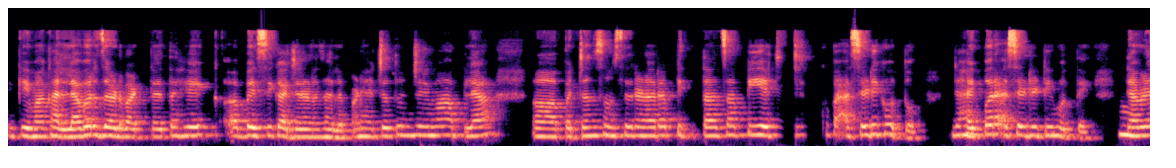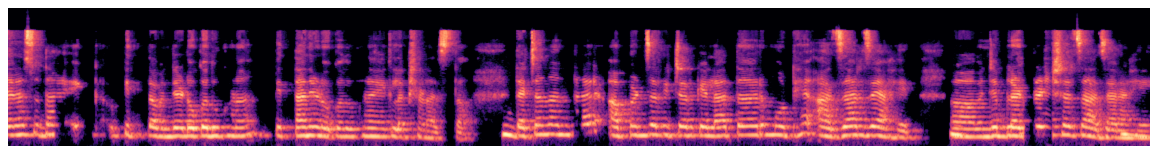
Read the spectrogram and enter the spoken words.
किंवा खाल्ल्यावर जड वाटतंय तर हे एक बेसिक अजीर्ण झालं. पण ह्याच्यातून जेव्हा आपल्या पचन संस्थेत येणाऱ्या पित्ताचा पीएच खूप ऍसिडिक होतो म्हणजे हायपर ऍसिडिटी होते त्यावेळेला सुद्धा एक पित्त म्हणजे डोकं दुखणं पित्ताने डोकं दुखणं एक लक्षण असतं. त्याच्यानंतर आपण जर विचार केला तर मोठे आजार जे आहेत. म्हणजे ब्लड प्रेशरचा आजार आहे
